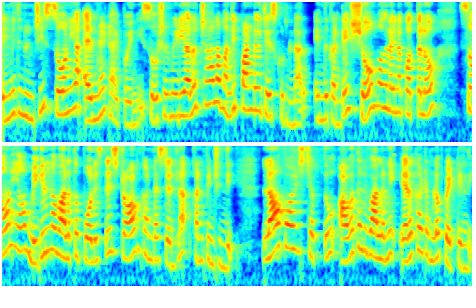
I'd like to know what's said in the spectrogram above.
ఎనిమిది నుంచి సోనియా ఎలిమినేట్ అయిపోయింది. సోషల్ మీడియాలో చాలామంది పండుగ చేసుకుంటున్నారు. ఎందుకంటే షో మొదలైన కొత్తలో సోనియా మిగిలిన వాళ్ళతో పోలిస్తే స్ట్రాంగ్ కంటెస్టెంట్లా కనిపించింది. లా పాయింట్స్ చెప్తూ అవతలి వాళ్ళని ఎరకటంలో పెట్టింది.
